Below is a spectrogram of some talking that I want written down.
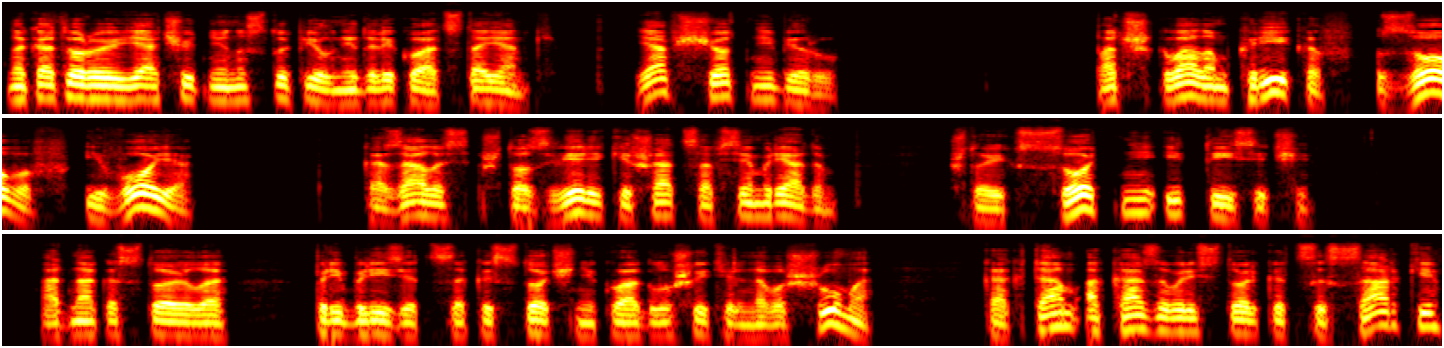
на которую я чуть не наступил недалеко от стоянки, я в счет не беру. Под шквалом криков, зовов и воя казалось, что звери кишат совсем рядом, что их сотни и тысячи. Однако стоило приблизиться к источнику оглушительного шума, как там оказывались только цесарки,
